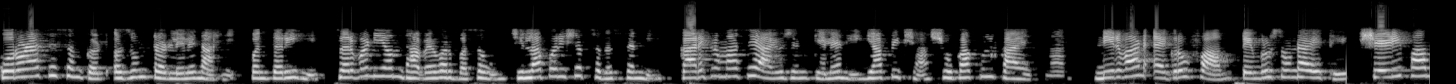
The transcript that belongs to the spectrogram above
कोरोनाचे संकट अजून टळलेले नाही पण तरीही सर्व नियम धाब्यावर बसवून जिल्हा परिषद सदस्यांनी कार्यक्रमाचे आयोजन केल्याने यापेक्षा शोकाकुल काय असणार? निर्वाण अॅग्रो फार्म टेंभुर्सोंडा येथे शेळी फार्म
